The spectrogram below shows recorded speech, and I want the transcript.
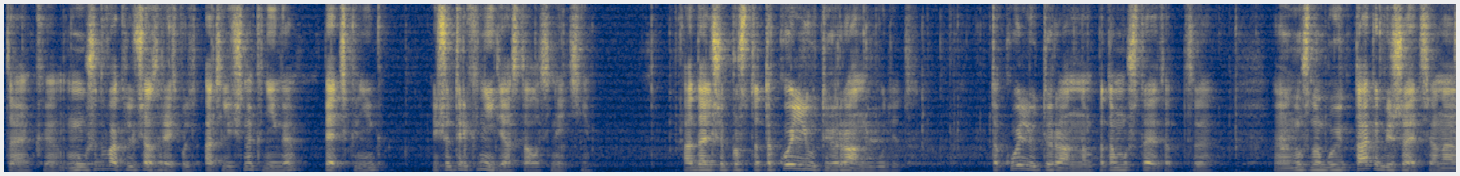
Так, э, мы уже два ключа зря использовали. Отлично, книга. Пять книг. Еще три книги осталось найти. А дальше просто такой лютый ран будет. Такой лютый ран нам, потому что этот... Э, нужно будет так бежать, она...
